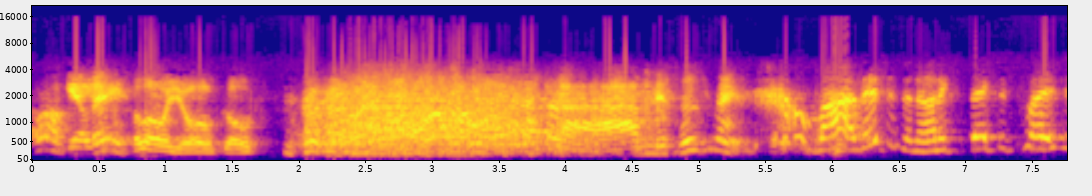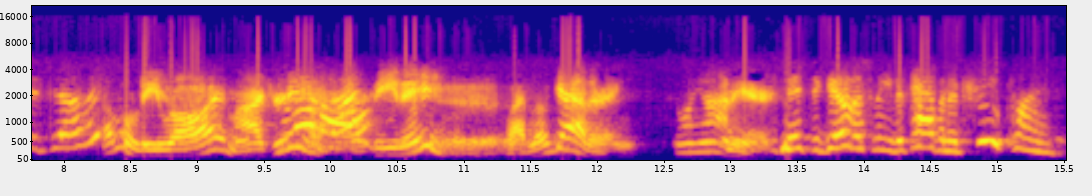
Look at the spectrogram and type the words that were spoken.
Hello, Gildy. Hello, you old goat. Ah, Mrs. Ransom. Oh, my, this is an unexpected pleasure, Judge. Hello, Leroy, Marjorie, Hello. Phoebe. Quite a little gathering. What's going on here? Mr. Gildersleeve is having a tree planted.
